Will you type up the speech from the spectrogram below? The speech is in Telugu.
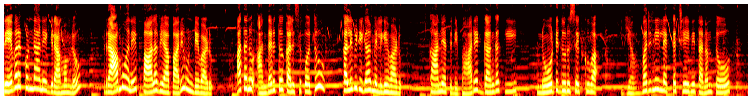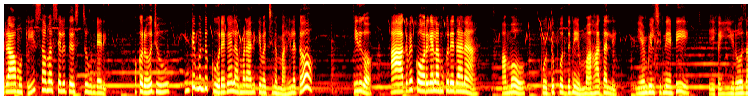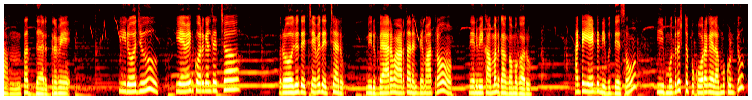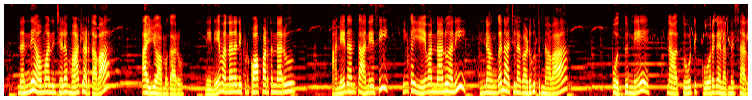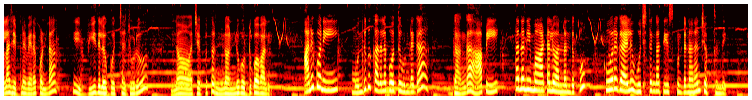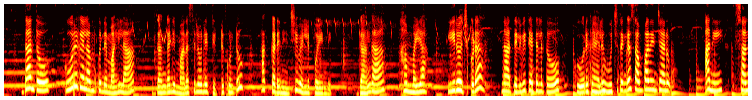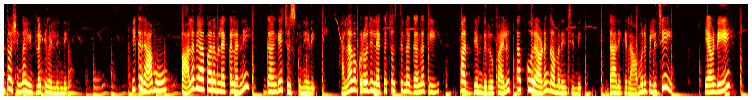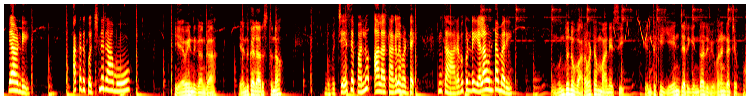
దేవరకొండ అనే గ్రామంలో రాము అనే పాల వ్యాపారి ఉండేవాడు. అతను అందరితో కలిసిపోతూ కలివిడిగా మెలిగేవాడు. కాని అతని భార్య గంగకి నోటి దురుసెక్కువ ఎవ్వరినీ లెక్క చేయని తనంతో రాముకి సమస్యలు తెస్తూ ఉండేది. ఒకరోజు ఇంటి ముందు కూరగాయలు అమ్మడానికి వచ్చిన మహిళతో ఇదిగో ఆగవే కూరగాయలు అమ్ముకునేదానా? అమ్మో పొద్దు పొద్దునే మహాతల్లి. ఏం పిలిచిందేంటి? ఇక ఈరోజు అంతా దరిద్రమే. ఈరోజు ఏమేం కూరగాయలు తెచ్చావు? రోజు తెచ్చేవే తెచ్చాను. మీరు బేరం ఆడతానంటే మాత్రం నేను మీకు అమ్మను గంగమ్మ గారు. అంటే ఏంటి నీ ఉద్దేశం? ఈ ముదరష్టపు కూరగాయలు అమ్ముకుంటూ నన్నే అవమానించేలా మాట్లాడతావా? అయ్యో అమ్మగారు నేనేమన్నానని ఇప్పుడు కోపాడుతున్నారు అనేదంతా అనేసి ఇంకా ఏమన్నాను అని నంగ నాచిలాగా అడుగుతున్నావా? పొద్దున్నే నా తోటి కూరగాయలు అమ్మే సరళా చెప్పిన వినకుండా ఈ వీధిలోకి వచ్చా చూడు. నా చెప్పుతో నన్ను కొట్టుకోవాలి. అనుకొని ముందుకు కదలబోతూ ఉండగా గంగ ఆపి తనని మాటలు అన్నందుకు కూరగాయలు ఉచితంగా తీసుకుంటున్నానని చెప్తుంది. దాంతో కూరగాయలు అమ్ముకునే మహిళ గంగని మనసులోనే తిట్టుకుంటూ అక్కడి నుంచి వెళ్ళిపోయింది. గంగ అమ్మయ్యా ఈరోజు కూడా నా తెలివితేటలతో కూరగాయలు ఉచితంగా సంపాదించాను అని సంతోషంగా ఇంట్లోకి వెళ్ళింది. ఇక రాము పాల వ్యాపారం లెక్కలన్నీ గంగే చూసుకునేది. అలా ఒకరోజు లెక్క చూస్తున్న గంగకి పద్దెనిమిది రూపాయలు తక్కువ రావడం గమనించింది. దానికి రాముని పిలిచి ఏమండి? ఏమండి? అక్కడికొచ్చిన రాము? ఏమైంది గంగా? ఎందుకు అలా అరుస్తున్నావు? నువ్వు చేసే పనులు అలా తగలబడ్డాయి. ఇంకా అరవకుండా ఎలా ఉంటా మరి? ముందు నువ్వు అరవటం మానేసి ఇంతకీ ఏం జరిగిందో అది వివరంగా చెప్పు.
